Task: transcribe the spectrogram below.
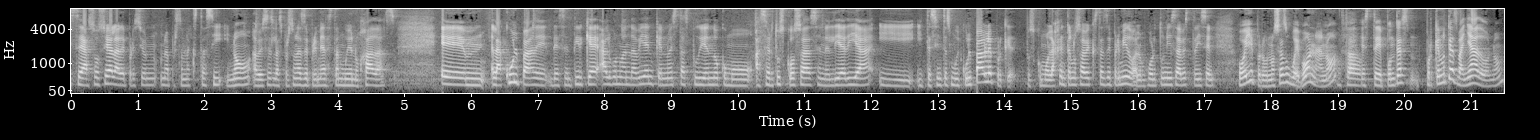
se asocia a la depresión una persona que está así y no. A veces las personas deprimidas están muy enojadas. Eh, la culpa de, de sentir que algo no anda bien, que no estás pudiendo como hacer tus cosas en el día a día y, y te sientes muy culpable porque pues como la gente no sabe que estás deprimido, a lo mejor tú ni sabes, te dicen, oye, pero no seas huevona, ¿no? Claro. Este, ponte, a- ¿por qué no te has bañado, no?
